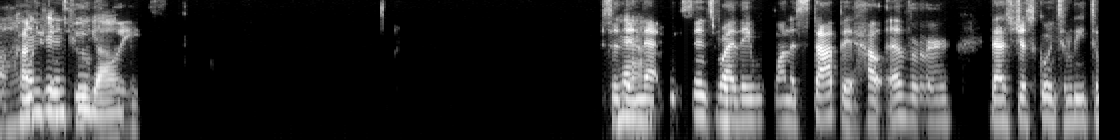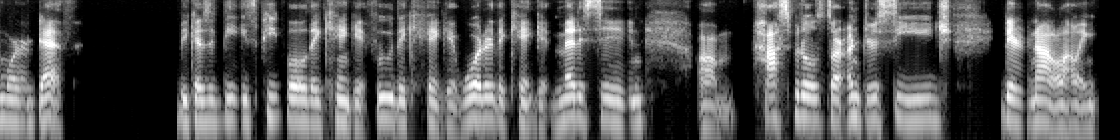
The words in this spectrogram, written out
102, y'all. employees. So then that makes sense why they would want to stop it. However, that's just going to lead to more death because of these people they can't get food, they can't get water, they can't get medicine. Um, hospitals are under siege. They're not allowing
